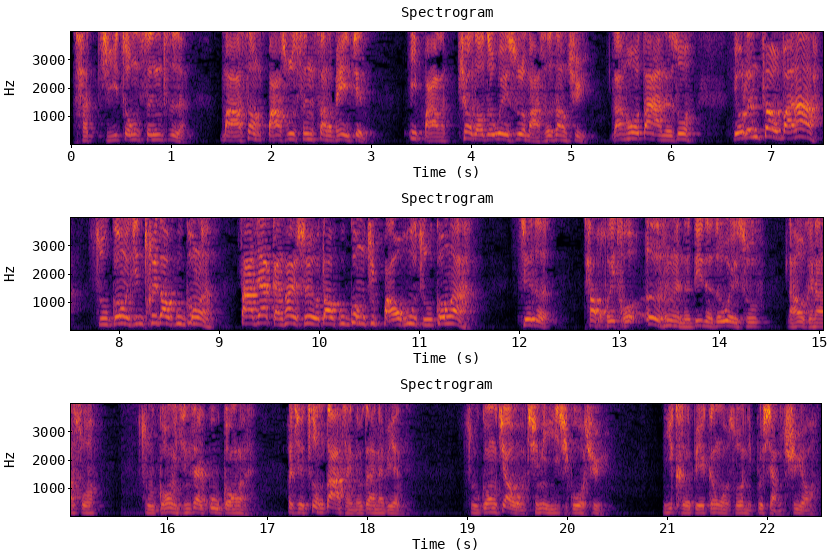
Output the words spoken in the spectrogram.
他急中生智，马上拔出身上的佩剑，一把跳到这魏叔的马车上去，然后大喊着说：“有人造反啊！主公已经退到故宫了，大家赶快随我到故宫去保护主公啊！”接着，他回头恶狠狠地盯着这魏叔，然后跟他说：“主公已经在故宫了，而且众大臣都在那边。”主公叫我请你一起过去，你可别跟我说你不想去哦。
